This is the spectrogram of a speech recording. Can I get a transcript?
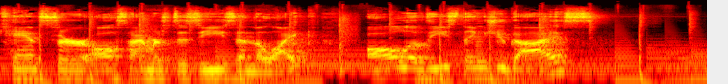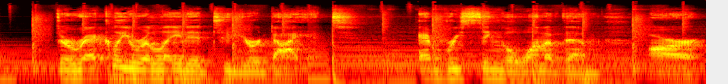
cancer, Alzheimer's disease, and the like all of these things, you guys, directly related to your diet. Every single one of them are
